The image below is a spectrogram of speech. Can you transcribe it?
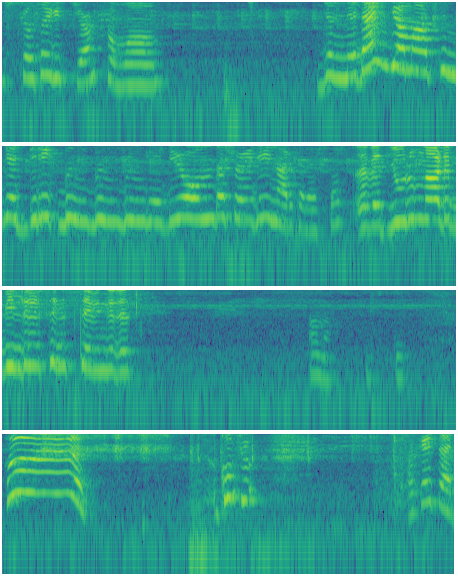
üst kata gideceğim. Tamam. Ya neden cama atınca direkt bın bın bın geliyor onu da söyleyin arkadaşlar. Evet yorumlarda bildirirseniz seviniriz. Ana bitti. Komşu. Arkadaşlar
